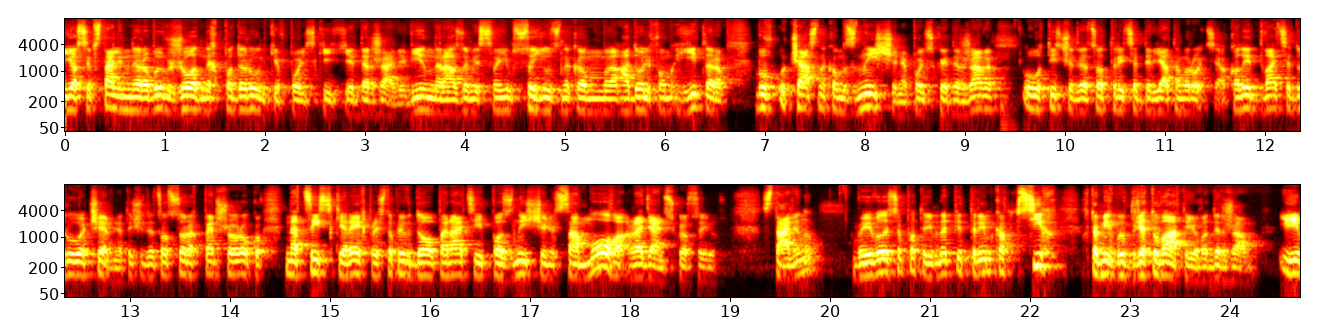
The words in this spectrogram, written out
Йосип Сталін не робив жодних подарунків польській державі. Він разом із своїм союзником Адольфом Гітлером був учасником знищення польської держави у 1939 році. А коли 22 червня 1941 року нацистський рейх приступив до операції по знищенню самого радянського союзу, Сталіну виявилося потрібна підтримка всіх, хто міг би врятувати його державу, і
